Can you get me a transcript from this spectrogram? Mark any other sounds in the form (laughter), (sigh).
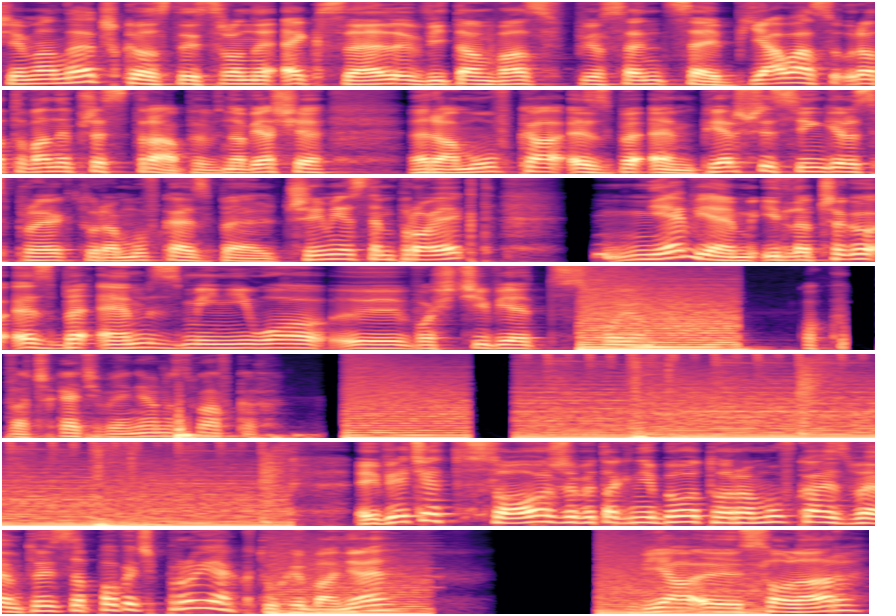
Siemaneczko, z tej strony Excel, witam was w piosence Białas uratowany przez trap, w nawiasie Ramówka SBM, pierwszy singiel z projektu Ramówka SBL. Czym jest ten projekt? Nie wiem i dlaczego SBM zmieniło y, właściwie swoją... O kurwa, czekajcie, bo ja nie mam na sławkach. Ej, wiecie co? Żeby tak nie było, to Ramówka SBM to jest zapowiedź projektu chyba, nie? Bia y, Solar.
